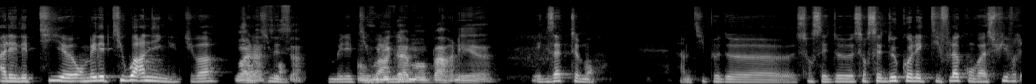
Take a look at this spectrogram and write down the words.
allez les petits, on met les petits warnings, tu vois. Voilà, c'est ça. On met les petits on voulait quand même en parler. Exactement. Un petit peu de sur ces deux sur ces deux collectifs-là qu'on va suivre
